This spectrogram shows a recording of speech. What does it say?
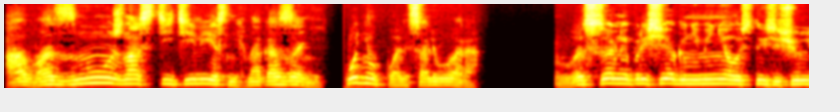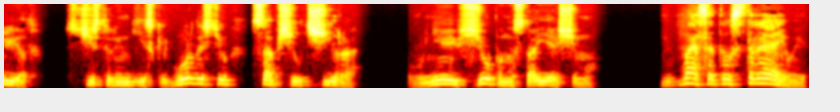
О возможности телесных наказаний, поднял палец Альвара. Вассальная присяга не менялась тысячу лет, с чисто лингийской гордостью сообщил Чира. В ней все по-настоящему. Вас это устраивает.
